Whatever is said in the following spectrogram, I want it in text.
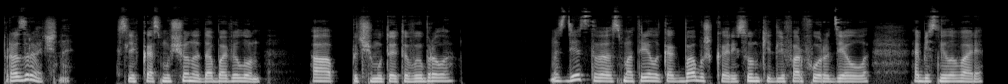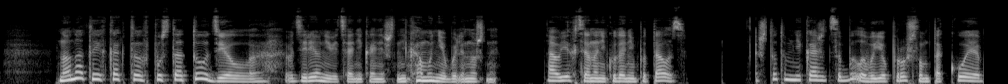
прозрачное», — слегка смущенно добавил он. «А почему ты это выбрала?» «С детства смотрела, как бабушка рисунки для фарфора делала», — объяснила Варя. «Но она-то их как-то в пустоту делала. В деревне ведь они, конечно, никому не были нужны. А уехать она никуда не пыталась». Что-то, мне кажется, было в ее прошлом такое,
